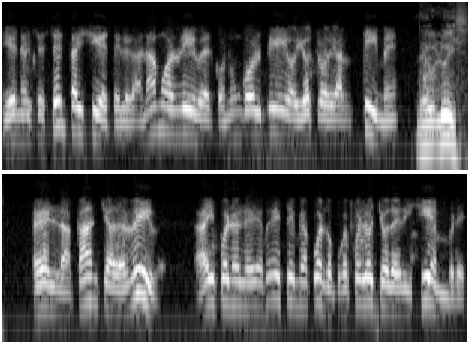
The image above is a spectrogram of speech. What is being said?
y en el 67 le ganamos a River con un gol mío y otro de Artime De Luis. en la cancha de River ahí fue en el este me acuerdo porque fue el 8 de diciembre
